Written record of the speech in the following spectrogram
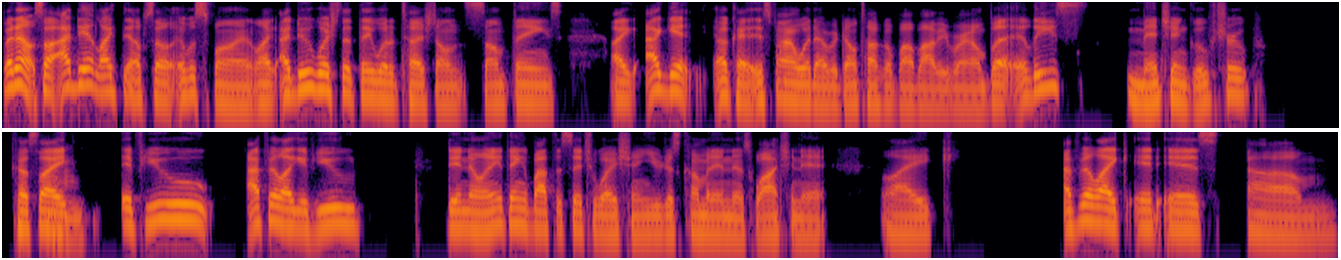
but no, so I did like the episode. It was fun. Like I do wish that they would have touched on some things. Like I get okay, it's fine, whatever. Don't talk about Bobby Brown, but at least mention Goof Troop. Cause like mm. if you I feel like if you didn't know anything about the situation, you're just coming in and just watching it, like I feel like it is um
